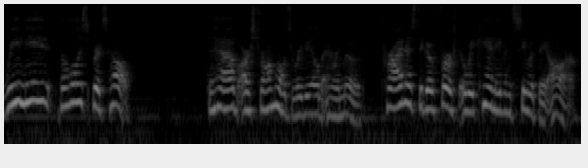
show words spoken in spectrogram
We need the Holy Spirit's help to have our strongholds revealed and removed. Pride has to go first, or we can't even see what they are.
